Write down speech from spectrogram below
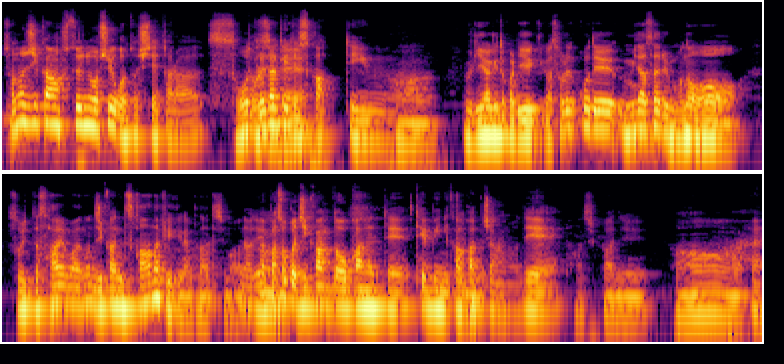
その時間普通にお仕事してたら。どれだけですかっていうのうは、ん。売上とか利益がそれこで生み出されるものを、そういった裁判の時間に使わなきゃいけなくなってしまう。なのでやっぱそこ時間とお金って手秤にかかっちゃうので、うん確かに。ああ。はい。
